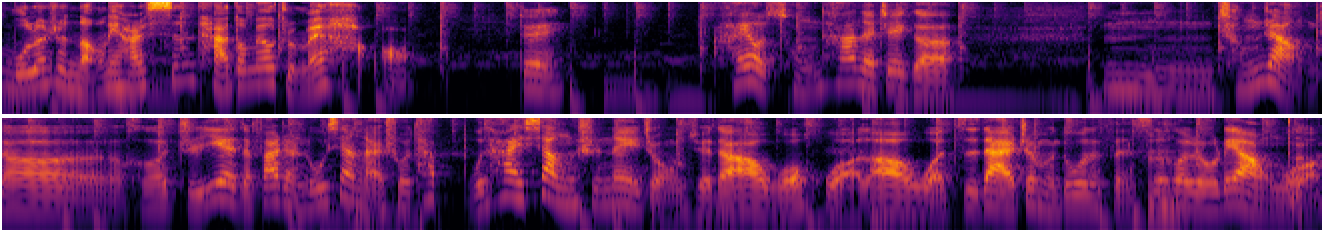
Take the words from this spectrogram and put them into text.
无论是能力还是心态都没有准备好。对，还有从他的这个嗯成长的和职业的发展路线来说，他不太像是那种觉得啊我火了，我自带这么多的粉丝和流量，我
